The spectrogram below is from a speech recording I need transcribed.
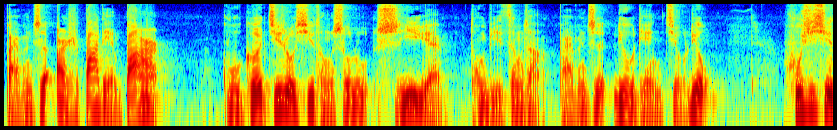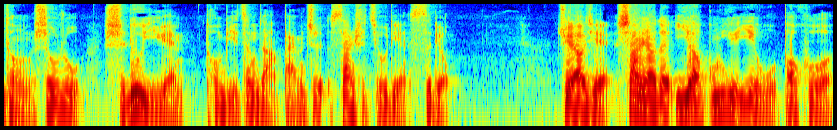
百分之二十八点八二；骨骼肌肉系统收入十亿元。同比增长百分之六点九六，呼吸系统收入十六亿元，同比增长百分之三十九点四六。据了解，上药的医药工业业务包括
